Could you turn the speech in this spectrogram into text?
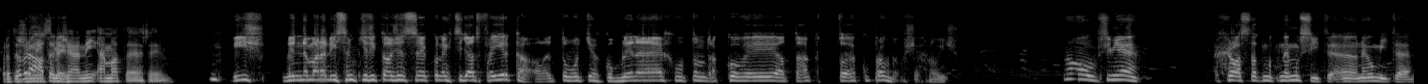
protože Dobrá, nejsme tedy. žádný amatéři. Víš, Lindemare, když jsem ti říkal, že se jako nechci dělat frajírka, ale to o těch goblinech, o tom drakovi a tak, to je jako pravda všechno, víš. No, upřímně, chlastat moc nemusíte, eh, neumíte.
